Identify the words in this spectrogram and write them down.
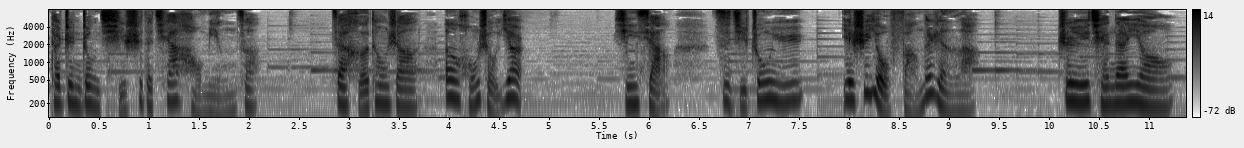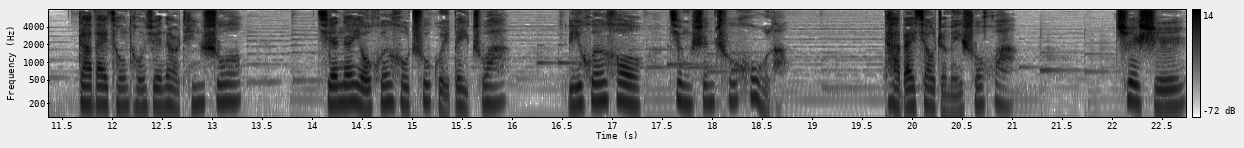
他郑重其事地签好名字，在合同上摁红手印儿。心想，自己终于也是有房的人了。至于前男友，大白从同学那儿听说，前男友婚后出轨被抓，离婚后净身出户了。大白笑着没说话。确实，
